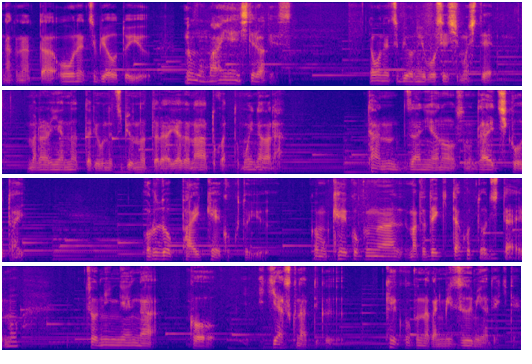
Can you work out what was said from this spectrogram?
亡くなった黄熱病というのも蔓延してるわけです。黄熱病の予防接種もしてマラリアになったり黄熱病になったら嫌だなとかって思いながらタンザニアのその第一交代オルドパイ渓谷というこれも渓谷がまたできたこと自体もそう人間がこう生きやすくなっていく。渓谷の中に湖ができて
